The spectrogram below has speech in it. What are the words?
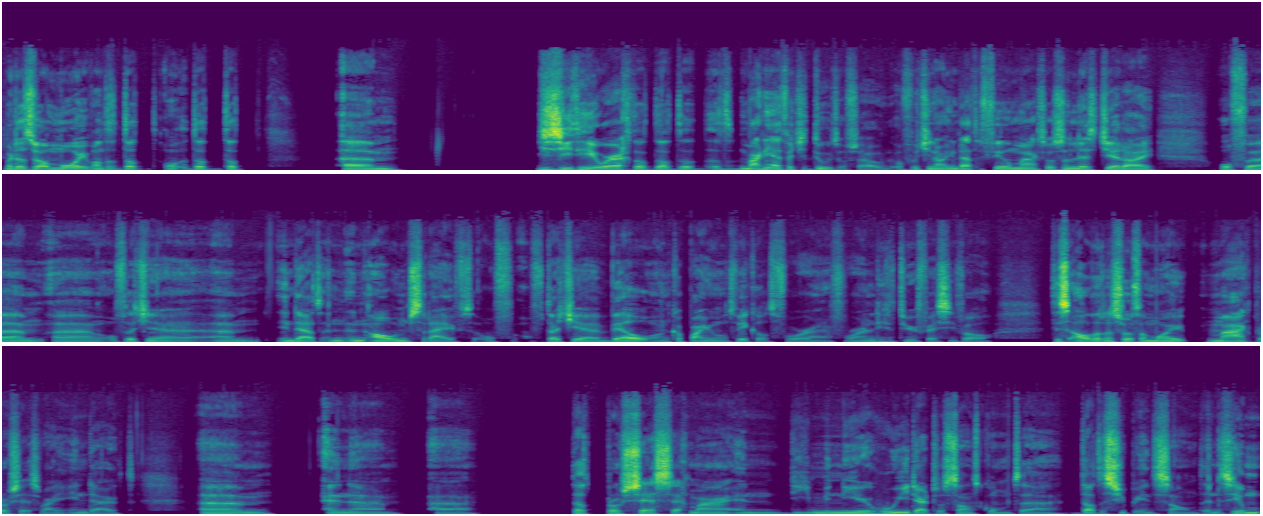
Maar dat is wel mooi, want dat, dat, dat, dat ehm, je ziet heel erg dat, dat, dat, dat het maakt niet uit wat je doet of zo. Of wat je nou inderdaad een film maakt zoals een Les Jedi. Of, ehm, eh, of dat je ehm, inderdaad een, een album schrijft. Of, of dat je wel een campagne ontwikkelt voor, eh, voor een literatuurfestival. Het is altijd een soort van mooi maakproces waar je induikt. Ehm en eh, dat proces, zeg maar, en die manier hoe je daar tot stand komt, dat is super interessant. En het is heel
